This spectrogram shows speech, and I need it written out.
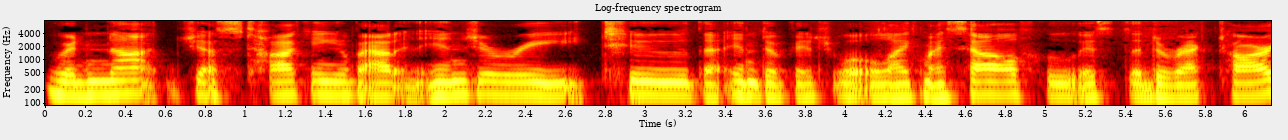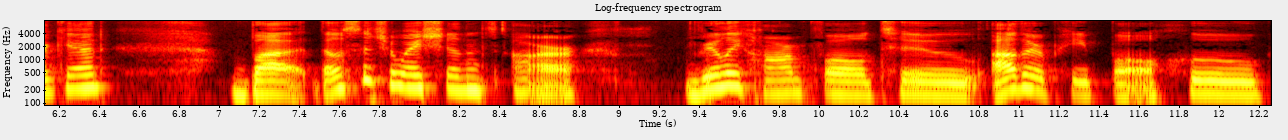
we're not just talking about an injury to the individual, like myself, who is the direct target, but those situations are really harmful to other people who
